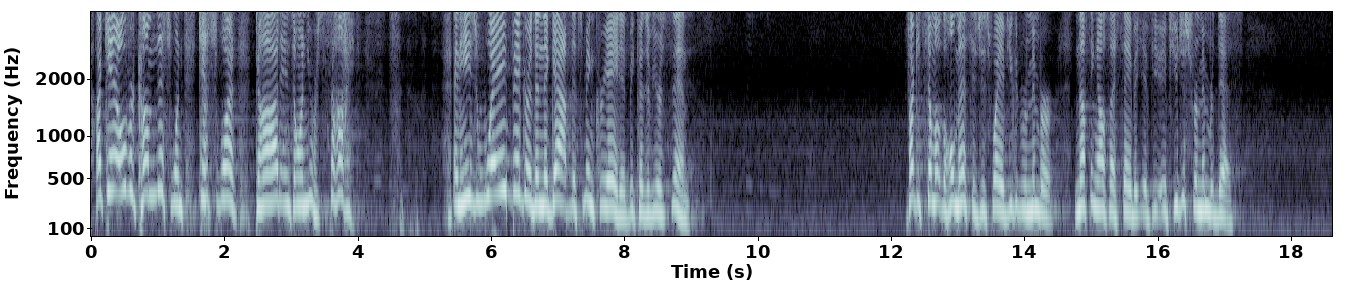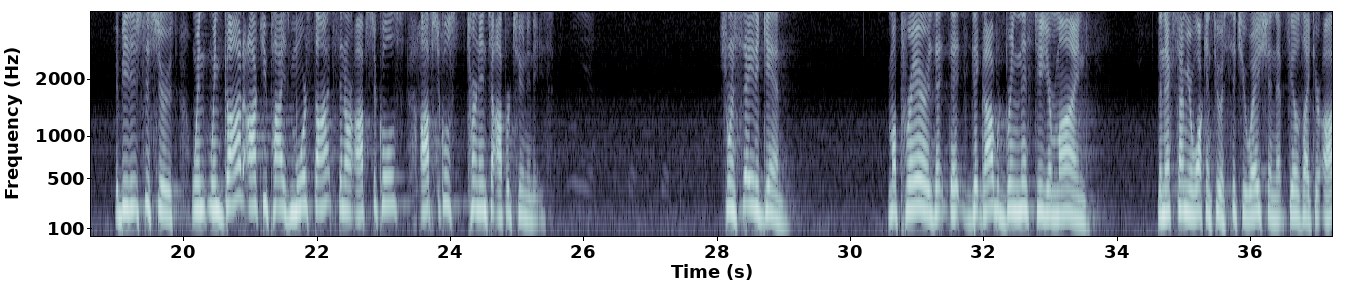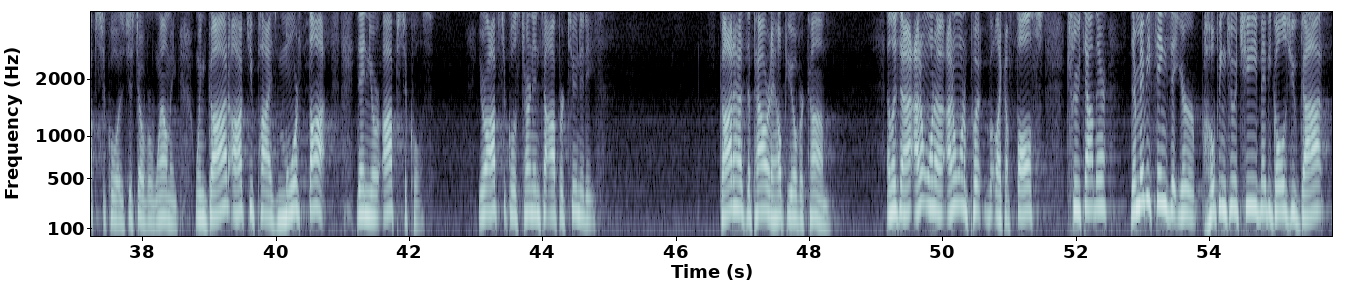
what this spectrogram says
I can't overcome this one. Guess what? God is on your side. And He's way bigger than the gap that's been created because of your sin. If I could sum up the whole message this way, if you could remember nothing else I say, but if you, if you just remembered this, it'd be just this truth. When, when God occupies more thoughts than our obstacles, obstacles turn into opportunities. Just want to say it again. My prayer is that, that, that God would bring this to your mind the next time you're walking through a situation that feels like your obstacle is just overwhelming. When God occupies more thoughts than your obstacles, your obstacles turn into opportunities. God has the power to help you overcome. And listen, I don't want to I don't want to put like a false truth out there. There may be things that you're hoping to achieve, maybe goals you've got,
